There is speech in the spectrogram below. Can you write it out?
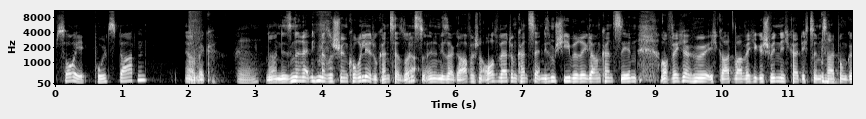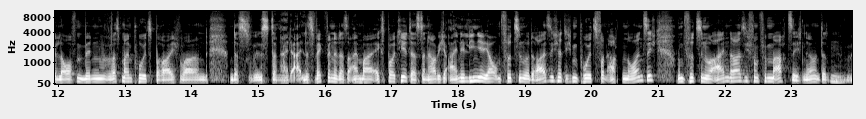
sorry, Pulsdaten. Ja, weg. Mhm. Ne, und die sind dann halt nicht mehr so schön korreliert. Du kannst ja sonst ja. in dieser grafischen Auswertung, kannst ja in diesem Schieberegler und kannst sehen, auf welcher Höhe ich gerade war, welche Geschwindigkeit ich zu dem mhm. Zeitpunkt gelaufen bin, was mein Pulsbereich war. Und, und, das ist dann halt alles weg, wenn du das einmal exportiert hast. Dann habe ich eine Linie, ja, um 14.30 Uhr hatte ich einen Puls von 98 und um 14.31 Uhr von 85. Ne? Und das, mhm.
